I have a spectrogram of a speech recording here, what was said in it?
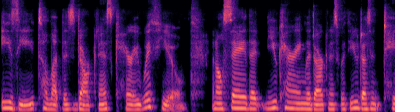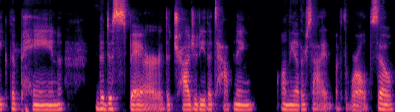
easy to let this darkness carry with you. And I'll say that you carrying the darkness with you doesn't take the pain, the despair, the tragedy that's happening on the other side of the world. So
